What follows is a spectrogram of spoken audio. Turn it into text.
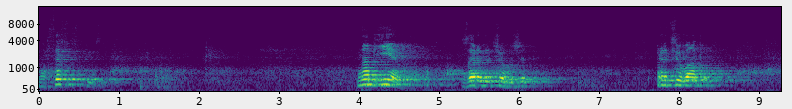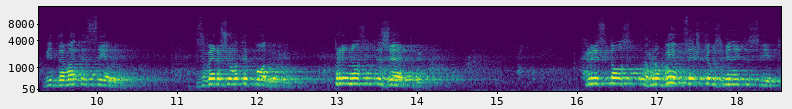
на все суспільство. Нам є заради цього жити, працювати, віддавати сили, звершувати подвиги, приносити жертви. Христос робив це, щоб змінити світ.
